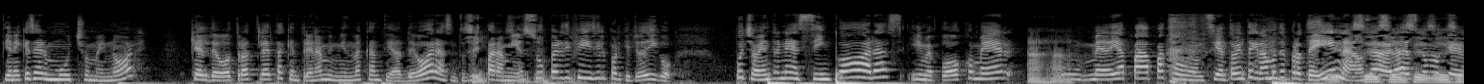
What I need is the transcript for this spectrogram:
tiene que ser mucho menor que el de otro atleta que entrena mi misma cantidad de horas. Entonces, para mí es súper difícil porque yo digo, pucha, hoy entrené cinco horas y me puedo comer media papa con 120 gramos de proteína. o sea, ¿verdad? es como que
